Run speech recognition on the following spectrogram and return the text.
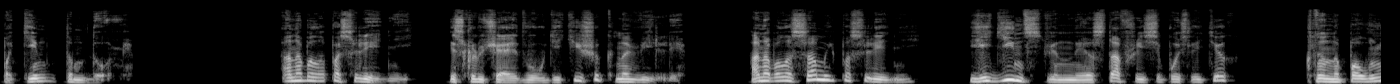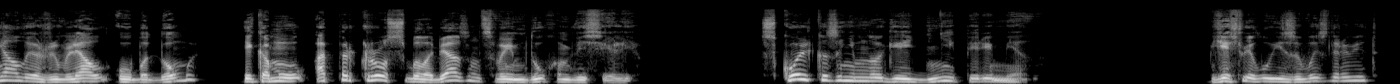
покинутом доме. Она была последней, исключая двух детишек на вилле. Она была самой последней, единственной, оставшейся после тех, кто наполнял и оживлял оба дома и кому Апперкросс был обязан своим духом веселья. Сколько за немногие дни перемен! Если Луиза выздоровеет,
